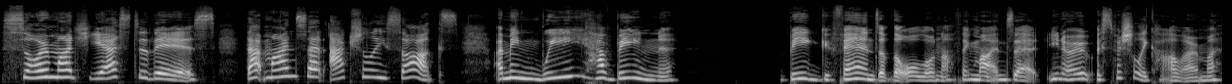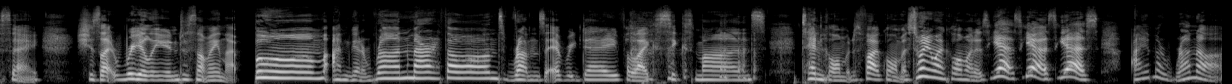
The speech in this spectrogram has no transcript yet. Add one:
So much yes to this. That mindset actually sucks. I mean, we have been big fans of the all or nothing mindset, you know, especially Carla, I must say. She's like really into something like, boom, I'm going to run marathons, runs every day for like six months, 10 kilometers, five kilometers, 21 kilometers. Yes, yes, yes. I am a runner.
